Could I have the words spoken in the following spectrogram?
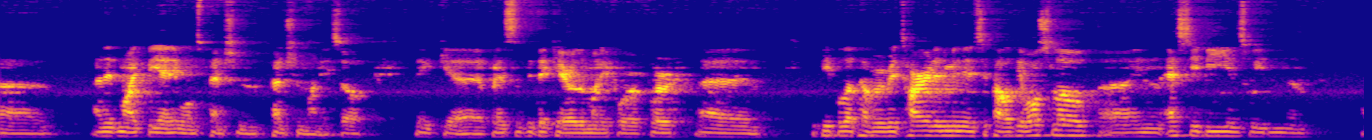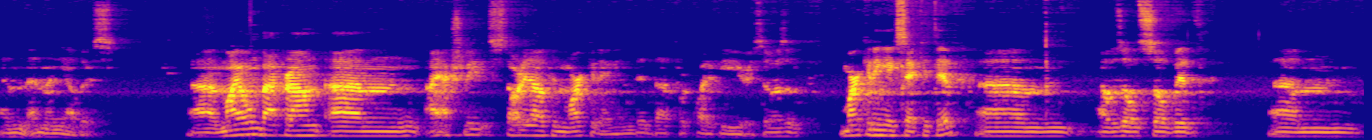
uh, and it might be anyone's pension pension money. So I think, uh, for instance, we take care of the money for for um, people that have retired in the municipality of Oslo, uh, in SEB in Sweden, and, and, and many others. Uh, my own background, um, I actually started out in marketing and did that for quite a few years. So, as a marketing executive, um, I was also with um,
